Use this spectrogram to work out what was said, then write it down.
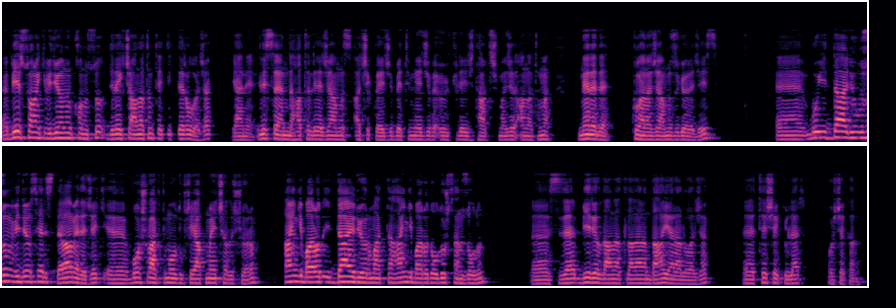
E, bir sonraki videonun konusu dilekçe anlatım teknikleri olacak. Yani lisede hatırlayacağımız açıklayıcı, betimleyici ve öyküleyici tartışmacı anlatımı nerede kullanacağımızı göreceğiz. Ee, bu iddia ediyor uzun video serisi devam edecek. Ee, boş vaktim oldukça yapmaya çalışıyorum. Hangi baroda iddia ediyorum hatta hangi baroda olursanız olun. Size bir yılda anlatılanların daha yararlı olacak. Teşekkürler. Hoşçakalın.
